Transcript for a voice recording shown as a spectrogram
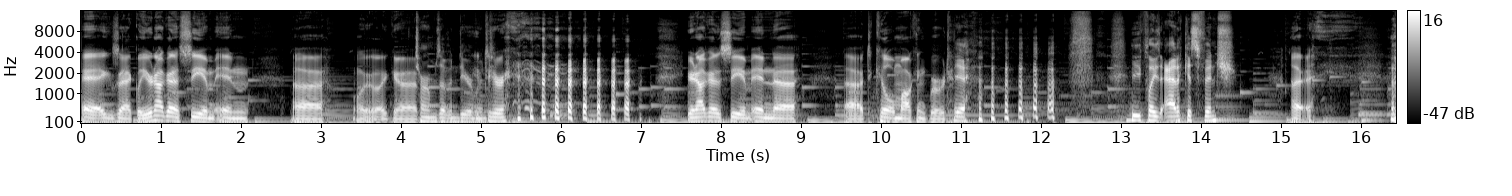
Eh, exactly. You're not gonna see him in uh, like uh, Terms of endearment. You're You're not gonna see him in uh, uh, To Kill a Mockingbird. Yeah. he plays Atticus Finch. Uh,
